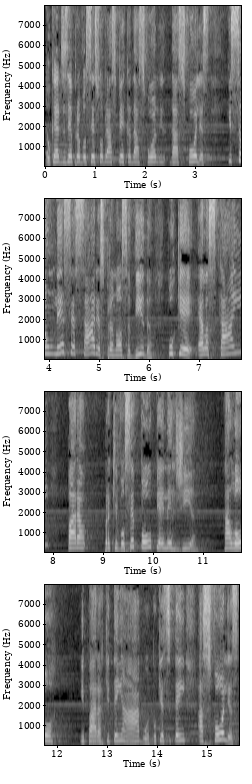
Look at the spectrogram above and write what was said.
eu quero dizer para você sobre as percas das folhas, das folhas que são necessárias para a nossa vida, porque elas caem para, para que você poupe a energia, calor e para que tenha água, porque se tem as folhas,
